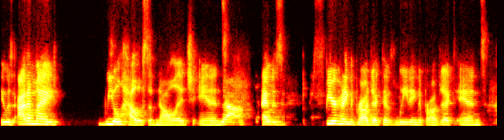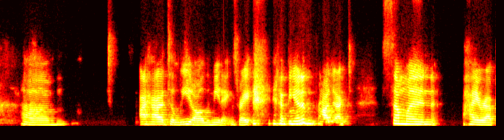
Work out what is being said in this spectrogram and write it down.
it was out of my wheelhouse of knowledge, and yeah. I was spearheading the project. I was leading the project, and um, I had to lead all the meetings, right? and at the end of the mm-hmm. project, someone higher up,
